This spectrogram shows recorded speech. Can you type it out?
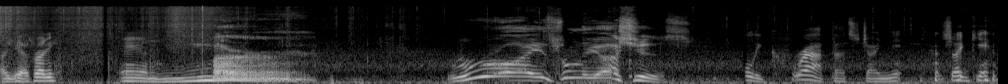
Are you guys ready? And burn! Rise from the ashes! Holy crap, that's that's gigantic.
